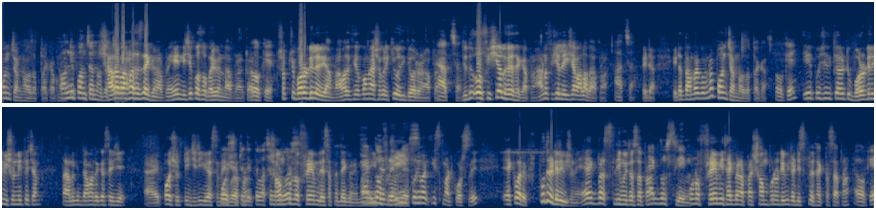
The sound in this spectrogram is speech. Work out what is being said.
পঞ্চান্ন হাজার টাকা আপনার। অনলি 55000 সারা বাংলাদেশ দেখবেন আপনার এর নিচে কোথাও পাইবেন না আপনার। ওকে সবচেয়ে বড় ডিলারই আমরা আমাদের থেকে কমে আশা করি কেউ দিতে পারবে না আপনার। আচ্ছা। যদি অফিসিয়াল হয়ে থাকে আপনার আনঅফিসিয়াল হিসাব আলাদা আপনার। আচ্ছা। এটা এটা দাম রাখব আমরা পঞ্চান্ন হাজার টাকা। ওকে এরপর যদি কেউ একটু বড় টেলিভিশন নিতে চান তাহলে কিন্তু আমাদের কাছে এই যে পঁয়ষট্টি ইঞ্চি টিভি আছে Mango 65 আপনার। দেখতে পাচ্ছেন সম্পূর্ণ? ফ্রেমলেস আপনি দেখবেন মানে একদম এটা যেই পরিমাণ স্মার্ট করছে একেবারে প্রতিটা টেলিভিশনে একবার স্লিম হইতেছে আপনার। একদম স্লিম কোনো ফ্রেমই থাকবে না আপনার সম্পূর্ণ টিভিটা ডিসপ্লে থাকতেছে আপনার। ওকে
